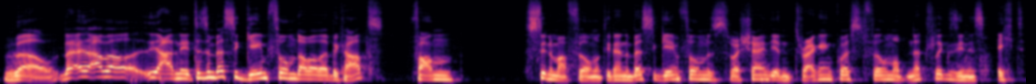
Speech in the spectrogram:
wel. Ja, wel. ja, nee, het is een beste gamefilm dat we al hebben gehad van cinemafilm. Want die de beste gamefilm is waarschijnlijk die Dragon Quest film op Netflix. Die is echt...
